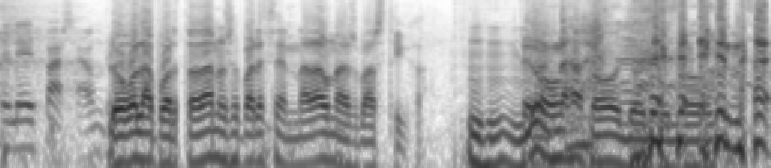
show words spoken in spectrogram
se les pasa, hombre. luego la portada no se parece en nada a una esvástica. Pero no, en nada, no, no, no, no. en, na-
